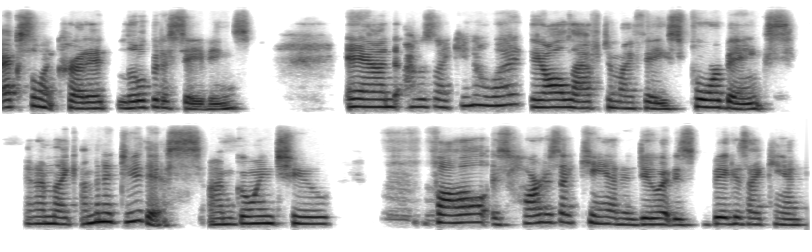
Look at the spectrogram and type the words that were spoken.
excellent credit, a little bit of savings. And I was like, you know what? They all laughed in my face, four banks. And I'm like, I'm going to do this. I'm going to fall as hard as I can and do it as big as I can.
